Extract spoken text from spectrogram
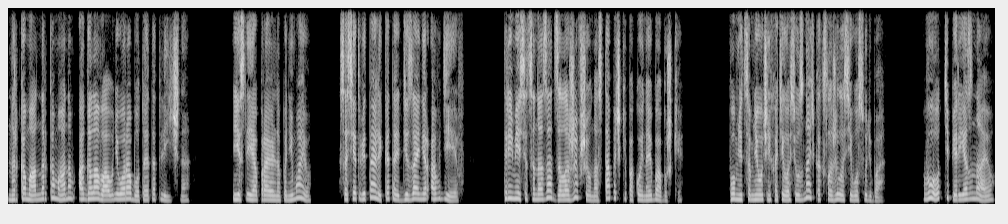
Наркоман наркоманом, а голова у него работает отлично. Если я правильно понимаю, сосед Виталик — это дизайнер Авдеев, три месяца назад заложивший у нас тапочки покойной бабушки. Помнится, мне очень хотелось узнать, как сложилась его судьба. Вот, теперь я знаю.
